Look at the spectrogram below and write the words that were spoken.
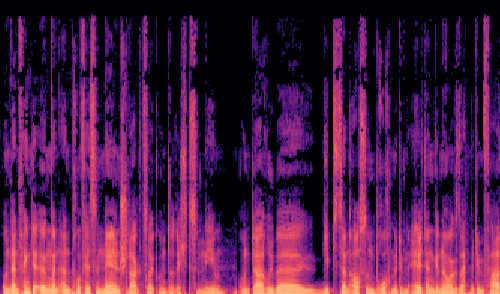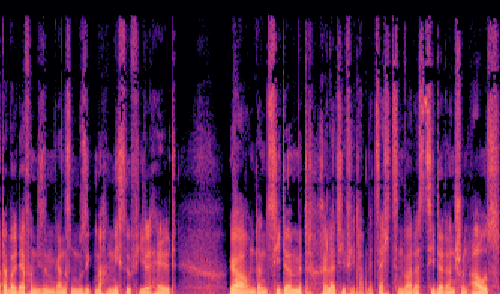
Und dann fängt er irgendwann an, professionellen Schlagzeugunterricht zu nehmen. Und darüber gibt's dann auch so einen Bruch mit dem Eltern, genauer gesagt mit dem Vater, weil der von diesem ganzen Musikmachen nicht so viel hält. Ja, und dann zieht er mit relativ, ich glaube mit 16 war das, zieht er dann schon aus.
